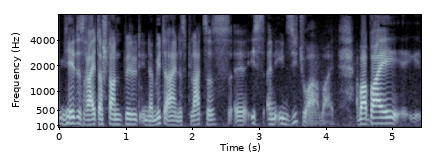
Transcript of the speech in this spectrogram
jedes Reiterstandbild in der Mitte eines Platzes äh, ist eine In-situ-Arbeit. Aber bei,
